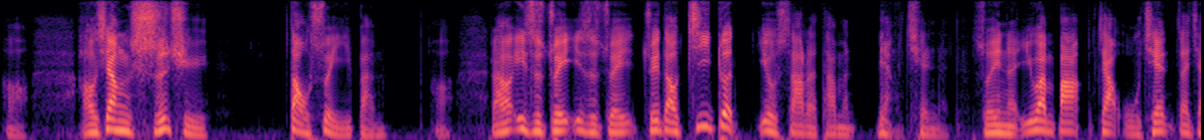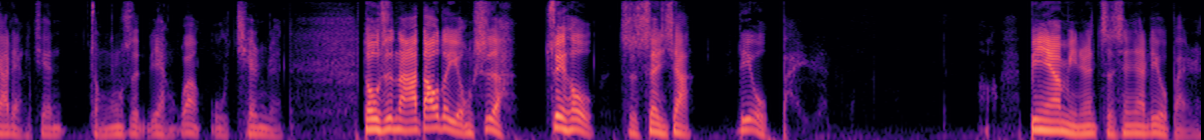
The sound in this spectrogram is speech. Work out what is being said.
啊，好像拾取。稻穗一般，然后一直追，一直追，追到基顿，又杀了他们两千人。所以呢，一万八加五千，再加两千，总共是两万五千人，都是拿刀的勇士啊。最后只剩下六百人，便雅悯人只剩下六百人，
